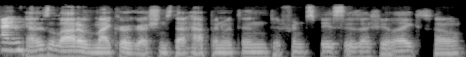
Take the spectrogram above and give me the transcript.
and yeah, there's a lot of microaggressions that happen within different spaces, I feel like. So,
